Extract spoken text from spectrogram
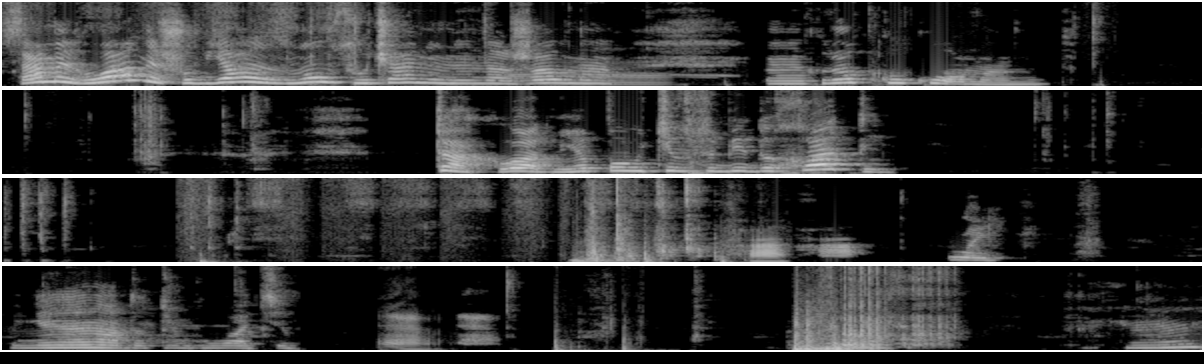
Саме головне, щоб я знов звичайно не нажав на е, кнопку команд. Так, ладно, я полетів собі до хати. Ой, мені не турбуватися. Угу.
